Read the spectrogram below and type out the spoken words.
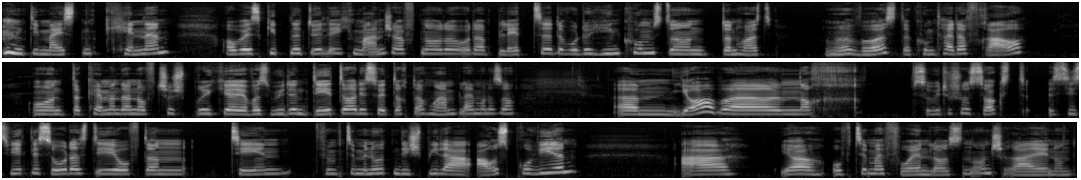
die meisten kennen, aber es gibt natürlich Mannschaften oder, oder Plätze, wo du hinkommst und dann heißt was, da kommt halt eine Frau und da kommen dann oft schon Sprüche, ja, was will denn die da, die sollte doch daheim bleiben oder so. Ähm, ja, aber nach so wie du schon sagst, es ist wirklich so, dass die oft dann 10, 15 Minuten die Spieler auch ausprobieren, auch, ja, oft sie mal fallen lassen und schreien. Und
